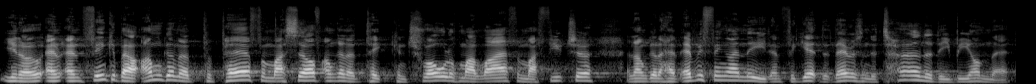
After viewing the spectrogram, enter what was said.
you know, and, and think about I'm going to prepare for myself. I'm going to take control of my life and my future, and I'm going to have everything I need and forget that there is an eternity beyond that.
